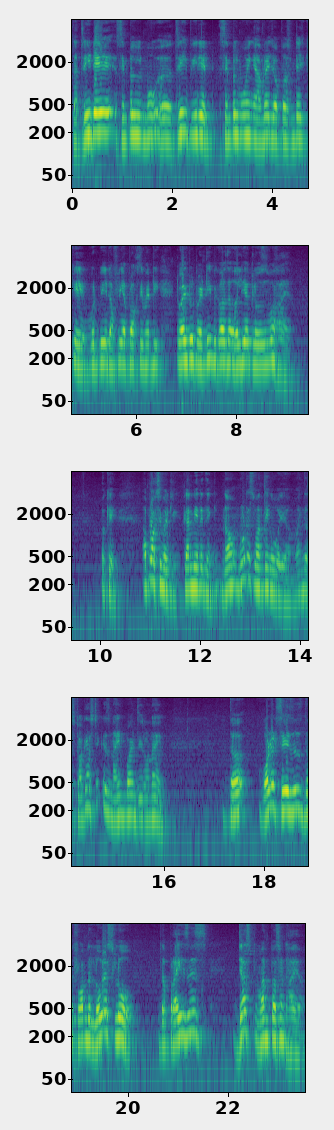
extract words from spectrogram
the three day simple move uh, three period simple moving average of percentage k would be roughly approximately 12 to 20 because the earlier closes were higher. Okay. Approximately. Can be anything. Now notice one thing over here. When the stochastic is 9.09 the what it says is the from the lowest low the price is just 1% higher.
